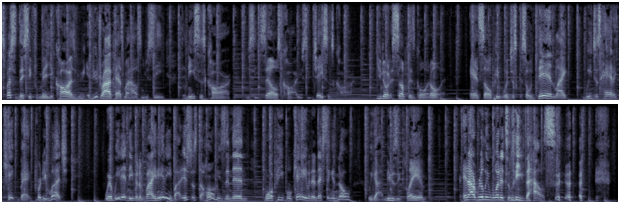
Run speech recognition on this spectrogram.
especially if they see familiar cars. If you, if you drive past my house and you see Denise's car, you see Zell's car, you see Jason's car, you know that something's going on. And so people would just so then like we just had a kickback pretty much where we didn't even invite anybody. It's just the homies, and then more people came, and the next thing you know, we got music playing. And I really wanted to leave the house.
